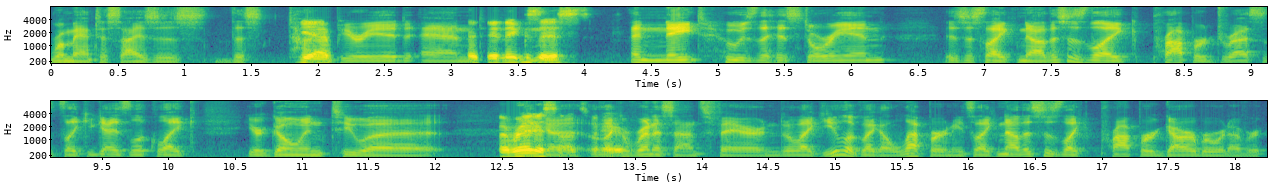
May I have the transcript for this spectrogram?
romanticizes this time Yeah. period, and It didn't exist. and Nate, who is the historian, is just like, no, this is like proper dress. It's like you guys look like you're going to uh, a A Renaissance like a, like a Renaissance fair, and they're like, you look like a leper, and he's like, no, this is like proper garb or whatever.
